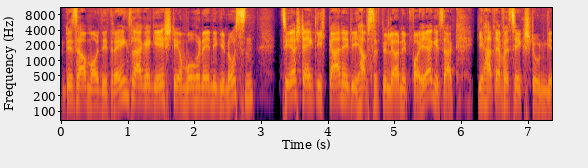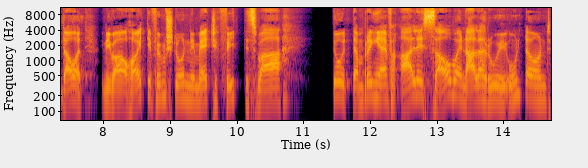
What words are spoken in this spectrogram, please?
und das haben auch die Trainingslagergäste am Wochenende genossen, zuerst eigentlich gar nicht, ich habe es natürlich auch nicht vorhergesagt, die hat einfach sechs Stunden gedauert. Und ich war auch heute fünf Stunden im Magic Fit, das war, gut, dann bringe ich einfach alles sauber in aller Ruhe unter und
